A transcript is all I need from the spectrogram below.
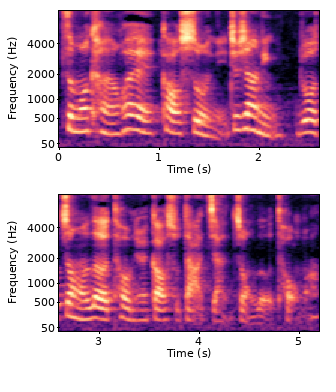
怎么可能会告诉你？就像你如果中了乐透，你会告诉大家你中乐透吗？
